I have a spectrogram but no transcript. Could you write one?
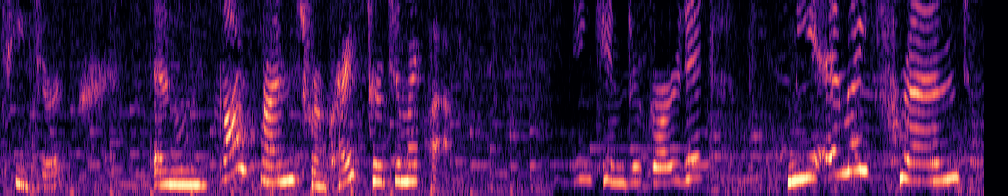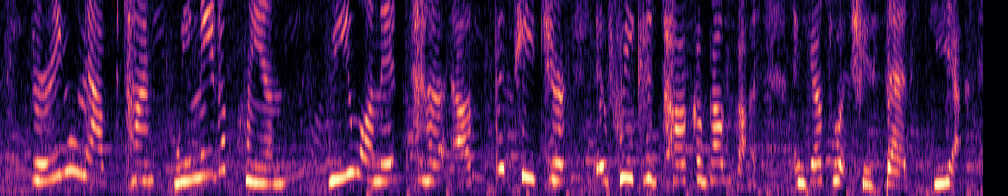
teacher and five friends from Christ Church in my class. In kindergarten, me and my friend, during nap time, we made a plan. We wanted to ask the teacher if we could talk about God. And guess what she said? Yes.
